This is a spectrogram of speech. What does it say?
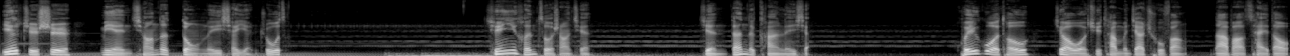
也只是勉强的动了一下眼珠子。秦一恒走上前，简单的看了一下，回过头叫我去他们家厨房拿把菜刀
